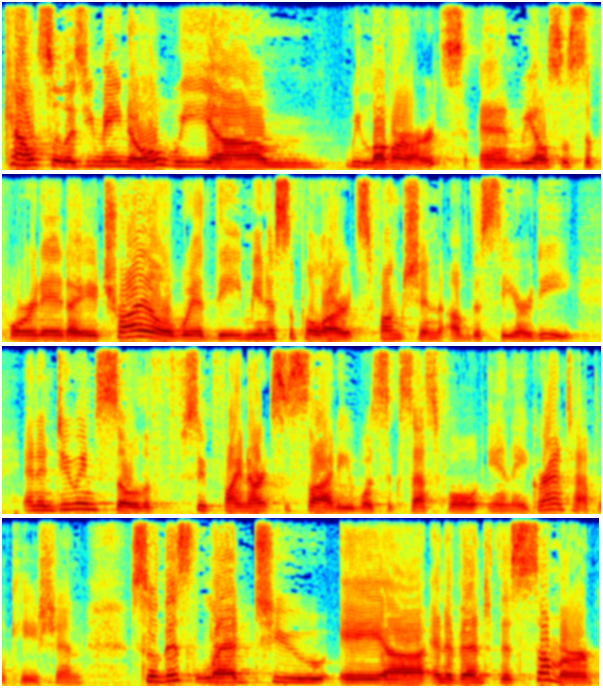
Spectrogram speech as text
council, as you may know, we, um, we love our arts, and we also supported a trial with the municipal arts function of the CRD. And in doing so, the Sooke Fine Arts Society was successful in a grant application. So this led to a, uh, an event this summer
